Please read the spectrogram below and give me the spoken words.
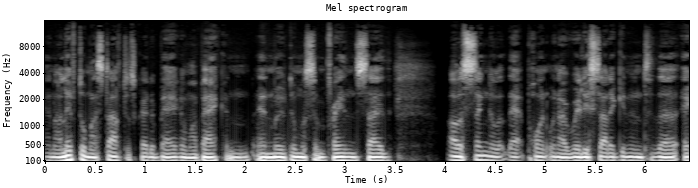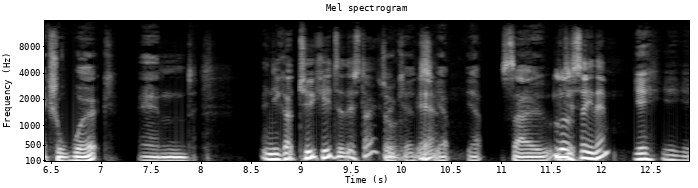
And I left all my stuff, just grabbed a bag on my back, and and moved in with some friends. So I was single at that point when I really started getting into the actual work and And you got two kids at this stage? two or- kids. Yeah. Yep, yep. So Did you see them? yeah, yeah, yeah,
